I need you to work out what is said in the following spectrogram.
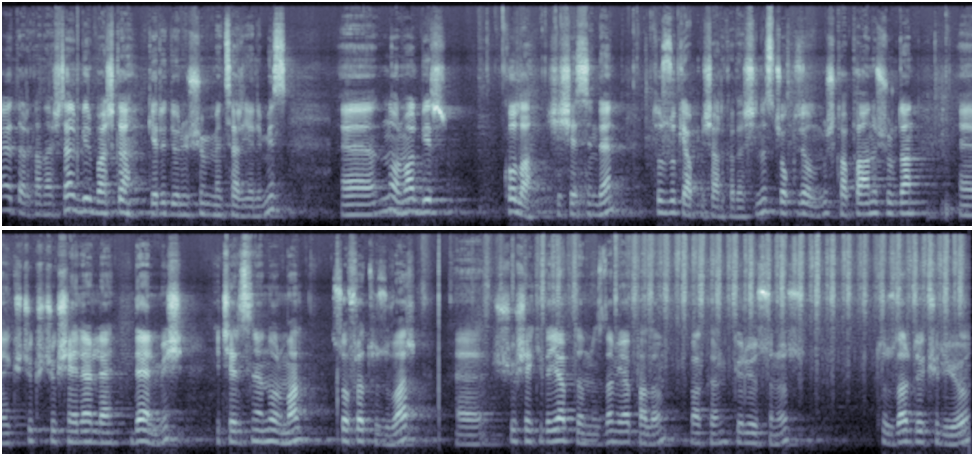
Evet arkadaşlar bir başka geri dönüşüm materyalimiz. Ee, normal bir kola şişesinden tuzluk yapmış arkadaşınız. Çok güzel olmuş. Kapağını şuradan e, küçük küçük şeylerle delmiş. İçerisine normal sofra tuzu var. E, şu şekilde yaptığımızda yapalım. Bakın görüyorsunuz. Tuzlar dökülüyor.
